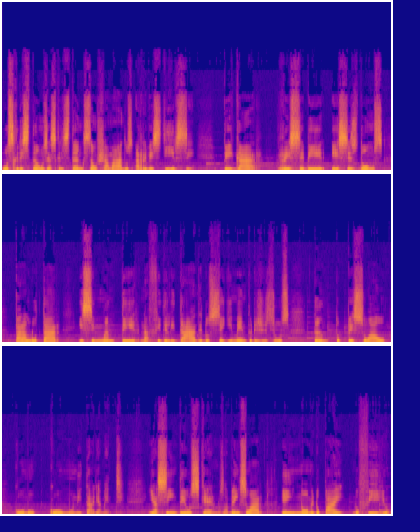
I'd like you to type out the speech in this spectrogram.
Os cristãos e as cristãs são chamados a revestir-se, pegar receber esses dons para lutar e se manter na fidelidade do seguimento de Jesus, tanto pessoal como comunitariamente. E assim Deus quer nos abençoar, em nome do Pai, do Filho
